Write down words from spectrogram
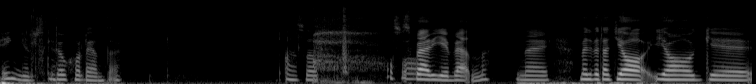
Engelska. Då kollar jag inte. Alltså Alltså, Sverigevän. Nej. Men du vet att jag, jag, eh,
